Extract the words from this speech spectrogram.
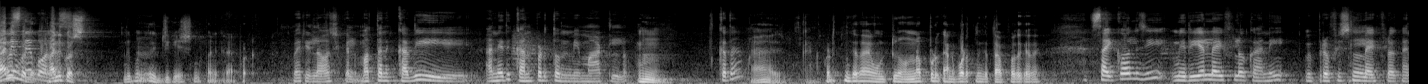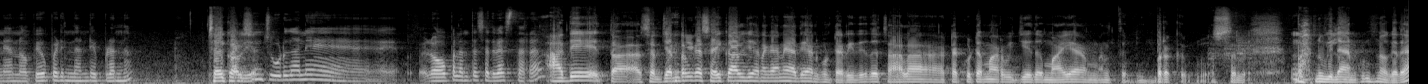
పని పనికి వస్తుంది ఎడ్యుకేషన్ పనికి రాపడు వెరీ లాజికల్ మొత్తానికి కవి అనేది కనపడుతుంది మీ మాటల్లో. కదా? కనపడుతుంది కదా ఉంటూ ఉన్నప్పుడు కనపడుతుంది కదా, తప్పదు కదా. సైకాలజీ మీ రియల్ లైఫ్లో కానీ మీ ప్రొఫెషనల్ లైఫ్లో కానీ అన్న ఉపయోగపడిందంటే ఎప్పుడన్నా? సైకాలజీ చూడగానే లోపలంతా చదివేస్తారా? అదే అసలు జనరల్గా సైకాలజీ అనగానే అదే అనుకుంటారు. ఇదేదో చాలా టక్కుటమార విద్య ఏదో మాయా అంత బ్రక్ అసలు నువ్వు ఇలా అనుకుంటున్నావు కదా?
